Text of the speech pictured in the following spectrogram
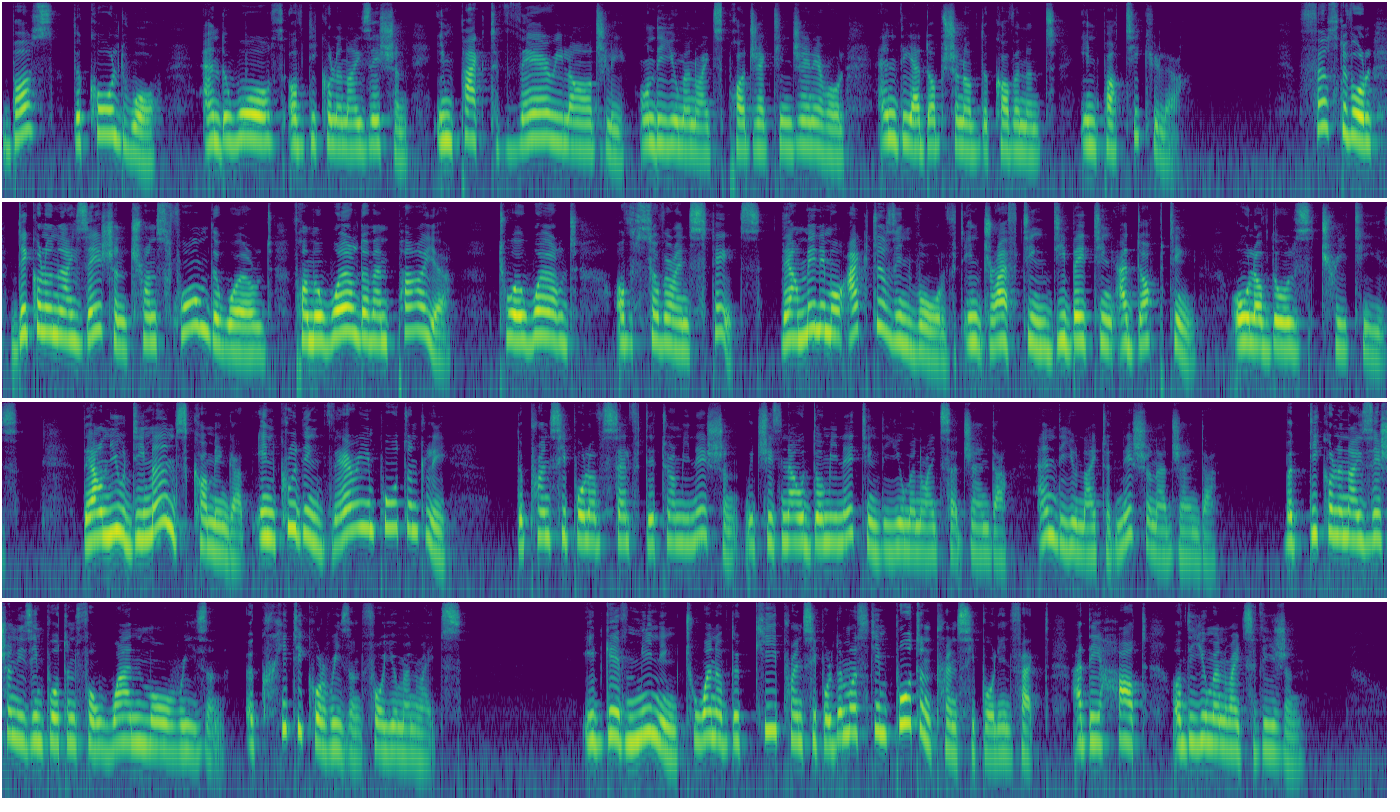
Both the Cold War and the wars of decolonization impact very largely on the human rights project in general and the adoption of the covenant in particular. First of all, decolonization transformed the world from a world of empire to a world of sovereign states there are many more actors involved in drafting, debating, adopting all of those treaties. There are new demands coming up, including, very importantly, the principle of self-determination, which is now dominating the human rights agenda and the United Nations agenda. But decolonization is important for one more reason, a critical reason for human rights it gave meaning to one of the key principles, the most important principle, in fact, at the heart of the human rights vision.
